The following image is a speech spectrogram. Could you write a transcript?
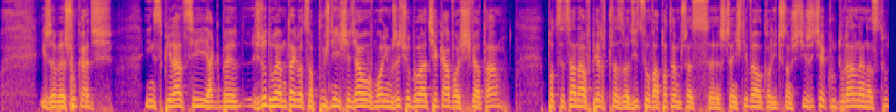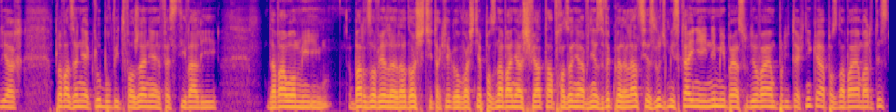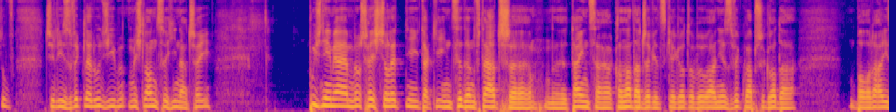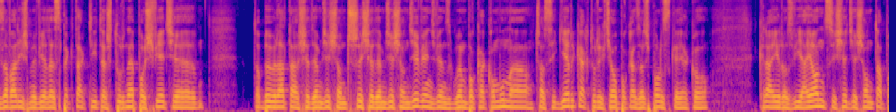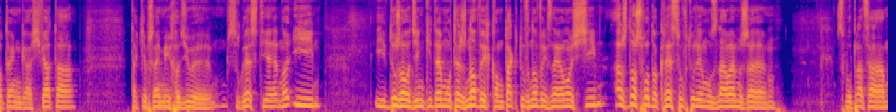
i żeby szukać inspiracji, jakby źródłem tego, co później się działo w moim życiu, była ciekawość świata, podsycana wpierw przez rodziców, a potem przez e, szczęśliwe okoliczności. Życie kulturalne na studiach, prowadzenie klubów i tworzenie festiwali dawało mi bardzo wiele radości, takiego właśnie poznawania świata, wchodzenia w niezwykłe relacje z ludźmi skrajnie innymi, bo ja studiowałem Politechnikę, a poznawałem artystów, czyli zwykle ludzi myślących inaczej. Później miałem sześcioletni taki incydent w teatrze y, tańca Konrada Drzewieckiego. To była niezwykła przygoda, bo realizowaliśmy wiele spektakli, też tournée po świecie. To były lata 73-79, więc głęboka komuna, czasy Gierka, który chciał pokazać Polskę jako kraj rozwijający się, dziesiąta potęga świata. Takie przynajmniej chodziły sugestie. No i i dużo dzięki temu też nowych kontaktów, nowych znajomości, aż doszło do kresu, w którym uznałem, że współpraca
